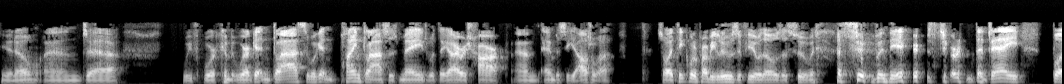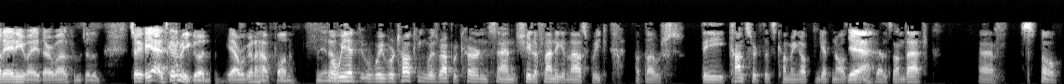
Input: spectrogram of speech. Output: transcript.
you know. And uh, we've we're we're getting glass, we're getting pint glasses made with the Irish Harp and Embassy Ottawa. So I think we'll probably lose a few of those as, as souvenirs during the day. But anyway, they're welcome to them. So yeah, it's going to be good. Yeah, we're going to have fun. You know? Well, we had we were talking with Robert Kearns and Sheila Flanagan last week about the concert that's coming up and getting all the yeah. details on that. Uh, so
